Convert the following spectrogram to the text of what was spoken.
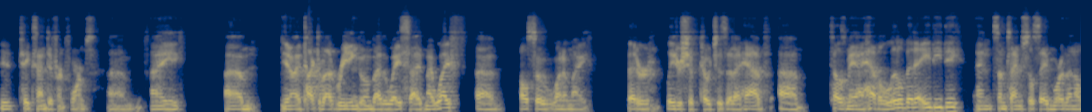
it takes on different forms. Um, I, um, you know, I talked about reading going by the wayside. My wife, uh, also one of my better leadership coaches that I have, um, tells me I have a little bit of ADD, and sometimes she'll say more than a,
